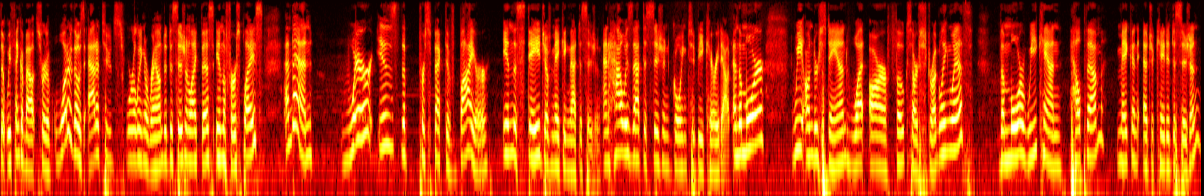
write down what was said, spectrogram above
that we think about sort of what are those attitudes swirling around a decision like this in the first place? And then, where is the prospective buyer in the stage of making that decision and how is that decision going to be carried out and the more we understand what our folks are struggling with, the more we can help them make an educated decision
